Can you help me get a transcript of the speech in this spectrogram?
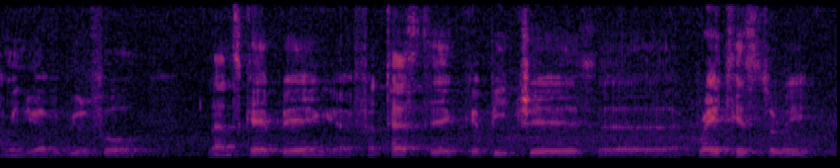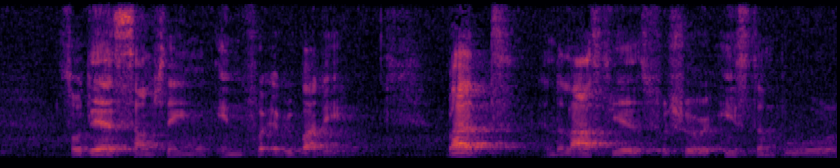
I mean, you have a beautiful landscaping, fantastic beaches, uh, great history. So there's something in for everybody. But in the last years, for sure, Istanbul,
